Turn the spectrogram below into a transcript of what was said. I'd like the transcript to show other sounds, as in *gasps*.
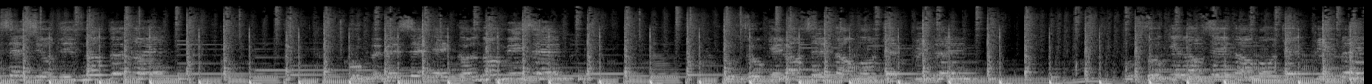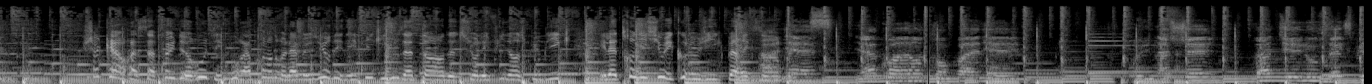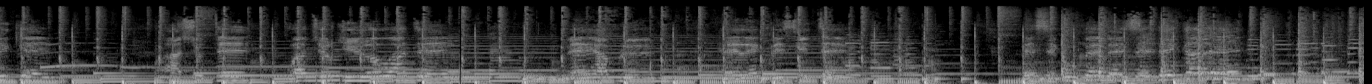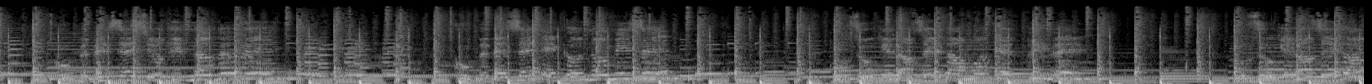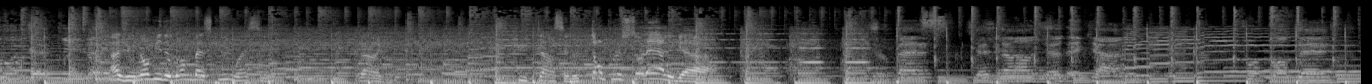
C'est sur 19 degrés. Coupé, mais c'est économisé. Pour qui est lancé dans mon jet privé. Pour qui est lancé dans mon jet privé. Chacun aura sa feuille de route et pourra prendre la mesure des défis qui nous attendent sur les finances publiques et la transition écologique par exemple. Agnès, y'a quoi dans ton panier Runacher, vas-tu nous expliquer? Voiture kilowattée, mais y'a plus électricité. Mais c'est coupé, mais c'est décalé. Coupé, mais c'est sur 19 degrés. Coupé, mais c'est économisé. Pour qui est lancé dans mon jet privé. Pour qui est lancé dans mon jet privé. Ah, j'ai une envie de grande bascule, moi, c'est dingue. Putain, c'est le temple solaire, les gars. Je baisse, je décale. Faut porter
